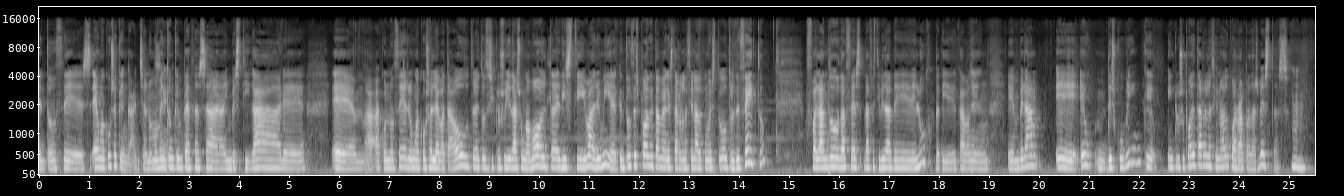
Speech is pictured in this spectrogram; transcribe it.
Entonces, é unha cousa que engancha, no momento sí. en que empezas a investigar eh eh, a, a conocer unha cousa leva a outra, entonces incluso lle das unha volta e dis ti, madre mía, que entonces pode tamén estar relacionado con isto outro. De feito, falando da, fes, da festividade de Lug, da que lle dedicaban en, en verán, eh, eu descubrín que incluso pode estar relacionado coa rapa das bestas. Mm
